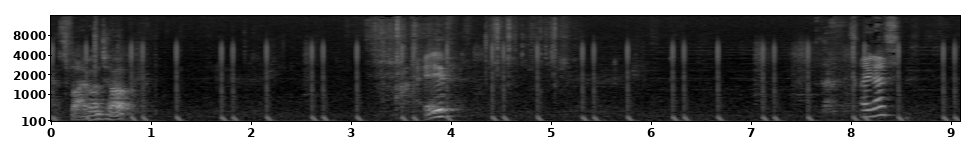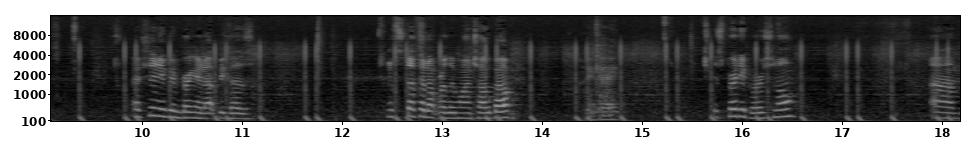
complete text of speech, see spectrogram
That's five on top. Five. I guess I shouldn't even bring it up because it's stuff I don't really want to talk about. Okay. It's pretty personal. Um,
